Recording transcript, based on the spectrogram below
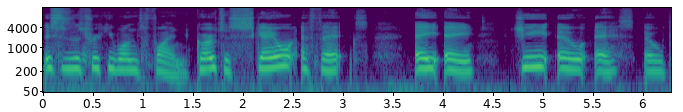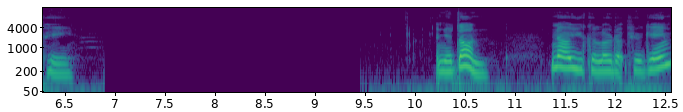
This is a tricky one to find. Go to Scale FX AA GLSLP. And you're done. Now you can load up your game.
